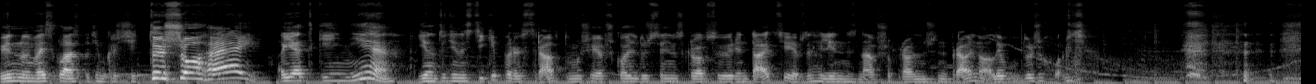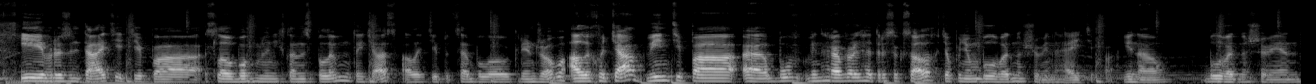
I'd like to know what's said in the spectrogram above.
Він весь клас потім кричить: Ти що, гей? А я такий, ні. Я тоді настільки пересрав, тому що я в школі дуже сильно скривав свою орієнтацію. Я взагалі не знав, що правильно, що неправильно, але я був дуже хорній. І в результаті, типа, слава Богу, мене ніхто не спалив на той час, але типу, це було крінжово. Але хоча він, типа, е, був, він грав роль гетеросексуала, хоча по ньому було видно, що він гей, типа, you know. Було видно, що він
